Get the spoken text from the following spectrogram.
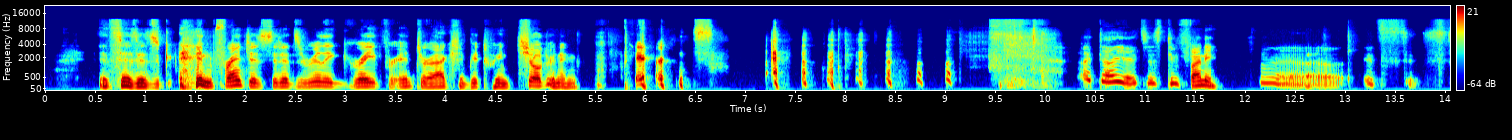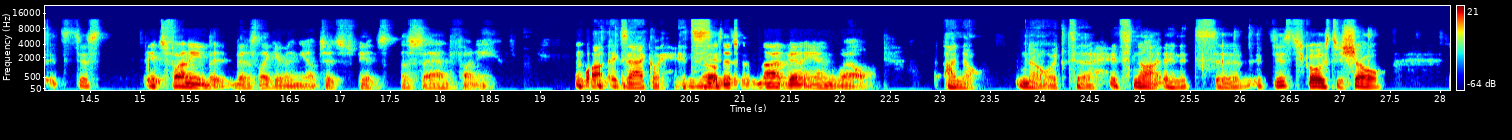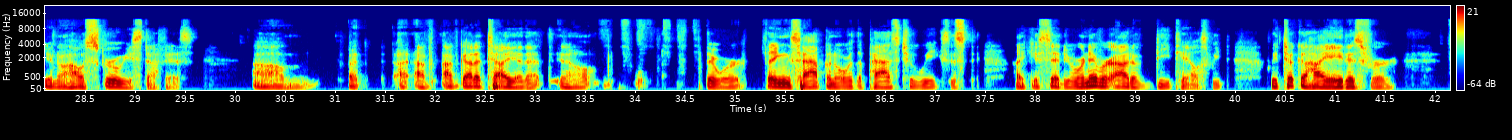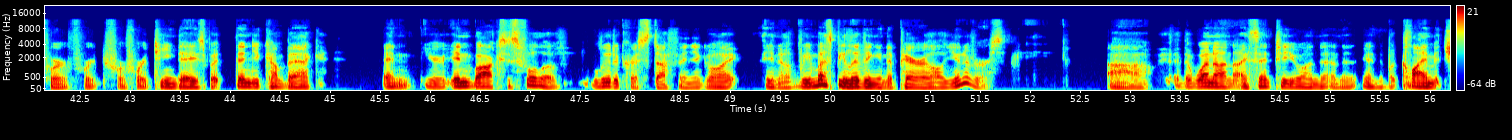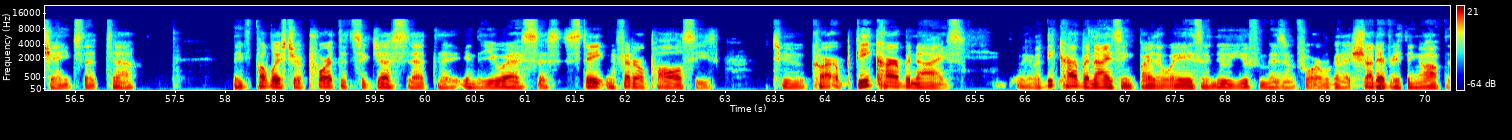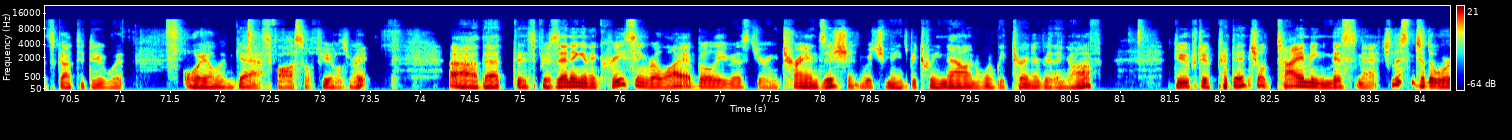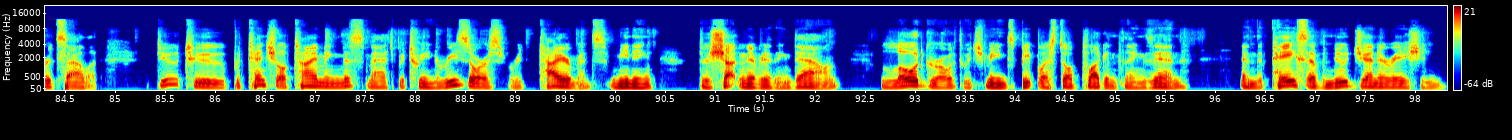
it says it's in French. It said it's really great for interaction between children and parents. I tell you, it's just too funny. Uh, it's it's it's just it's funny, but but it's like everything else. It's it's a sad funny. well, exactly. It's, no, it's this is not going to end well. I know, no, it uh, it's not, and it's uh, it just goes to show, you know, how screwy stuff is. Um, but I, I've I've got to tell you that you know there were things happen over the past two weeks. It's, like you said, we were never out of details. We we took a hiatus for for for for 14 days, but then you come back and your inbox is full of ludicrous stuff, and you go, you know, we must be living in a parallel universe. Uh, the one on I sent to you on the, on the in the book climate change that uh, they've published a report that suggests that the, in the U.S. state and federal policies to car- decarbonize decarbonizing, by the way, is a new euphemism for we're going to shut everything off that's got to do with oil and gas, fossil fuels, right? Uh, that is presenting an increasing reliability risk during transition, which means between now and when we turn everything off, due to potential timing mismatch. Listen to the word salad. Due to potential timing mismatch between resource retirements, meaning they're shutting everything down, load growth, which means people are still plugging things in, and the pace of new generation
